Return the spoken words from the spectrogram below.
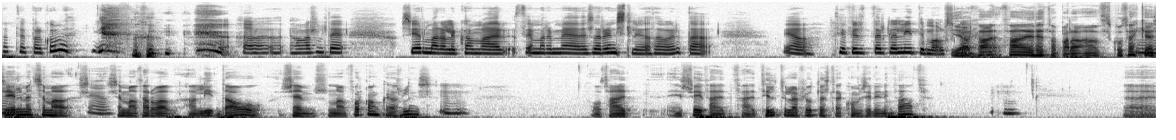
þetta er bara komið. Það var svolítið sér maður alveg hvað maður, þegar maður er með þessa reynslu þá er þetta já, því finnst þetta eitthvað lítið mál sko. Já, það, það er þetta bara að sko þekkja þessi element sem að, sem að þarf að, að líta á sem svona forgang eða svoleiðis Mhm. og það er, eins og ég, það er, það er tildulega fljótlegst að koma sér inn í það Mhm. uh,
